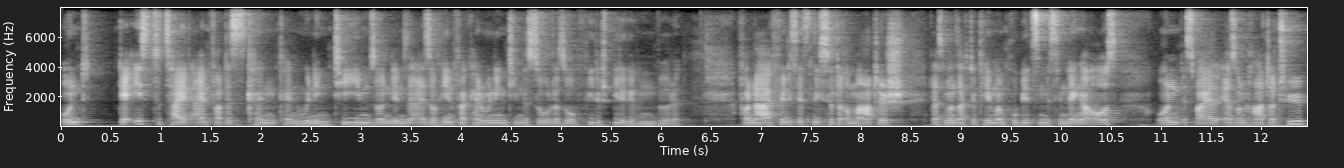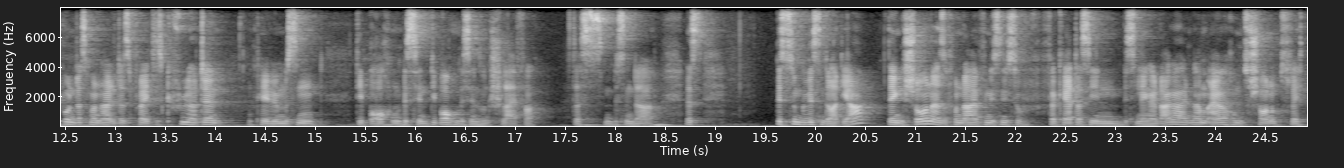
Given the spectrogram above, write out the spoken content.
Und der ist zurzeit einfach, das ist kein, kein Winning-Team, so also auf jeden Fall kein Winning-Team, das so oder so viele Spiele gewinnen würde. Von daher finde ich es jetzt nicht so dramatisch, dass man sagt, okay, man probiert es ein bisschen länger aus und es war eher so ein harter Typ und dass man halt das, vielleicht das Gefühl hatte, okay, wir müssen, die brauchen ein bisschen, die brauchen ein bisschen so einen Schleifer. Das ist ein bisschen da. Das, bis zu einem gewissen Grad ja, denke ich schon. Also von daher finde ich es nicht so verkehrt, dass sie ihn ein bisschen länger da gehalten haben, einfach um zu schauen, ob es vielleicht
